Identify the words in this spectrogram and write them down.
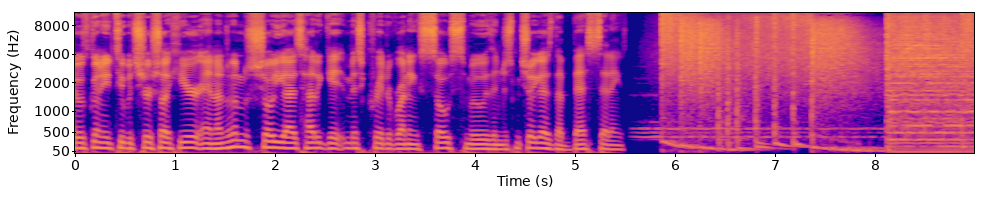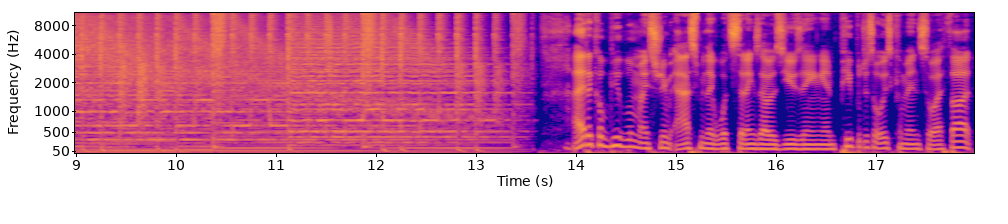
what's going on YouTube? It's SureShot here, and I'm going to show you guys how to get Miscreated running so smooth and just show you guys the best settings. I had a couple people in my stream ask me like what settings I was using, and people just always come in. So I thought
